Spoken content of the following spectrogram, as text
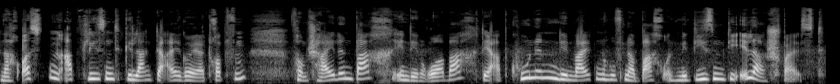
Nach Osten abfließend gelangt der Allgäuer Tropfen vom Scheidenbach in den Rohrbach, der ab Kuhnen den Waltenhofener Bach und mit diesem die Iller speist.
